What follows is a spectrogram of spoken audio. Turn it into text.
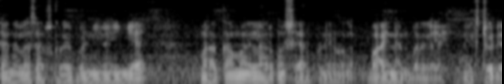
சேனலை சப்ஸ்கிரைப் பண்ணி வைங்க. மறக்காமல் எல்லாருக்கும் ஷேர் பண்ணிவிடுங்க பாய் நண்பர்களே நெக்ஸ்ட் வீடியோவில்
